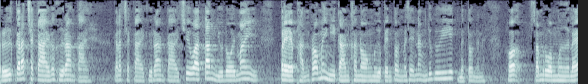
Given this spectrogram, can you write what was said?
หรือกรัชกายก็คือร่างกาย กรัชกายคือร่างกายเชื่อว่าตั้งอยู่โดยไม่แปรผัน เพราะไม่มีการขนองมือเป็นต้น ไม่ใช่นั่งยุกยิกเป็นต้นนะนะเพราะสำรวมมือและ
